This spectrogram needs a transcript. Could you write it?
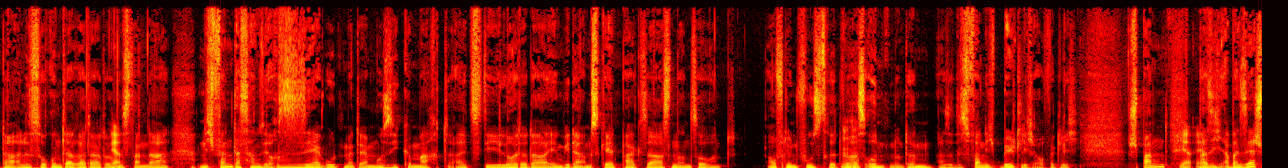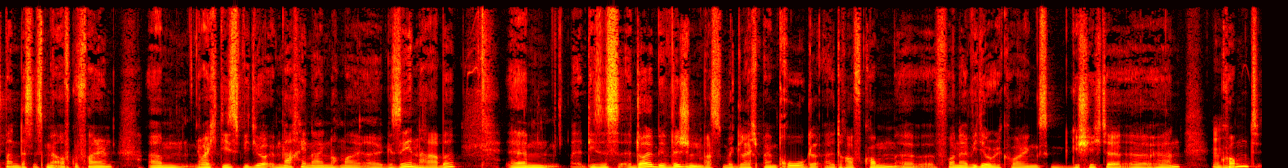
da alles so runterrattert und Ja. ist dann da. Und ich fand, das haben sie auch sehr gut mit der Musik gemacht, als die Leute da irgendwie da am Skatepark saßen und so und auf den Fußtritt war Mhm. es unten und dann, also das fand ich bildlich auch wirklich spannend. Ja, ja. Was ich aber sehr spannend, das ist mir aufgefallen, ähm, weil ich dieses Video im Nachhinein nochmal äh, gesehen habe, ähm, dieses Dolby Vision, was wir gleich beim Pro äh, drauf kommen, äh, von der Videorecordings-Geschichte äh, hören, Mhm. kommt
